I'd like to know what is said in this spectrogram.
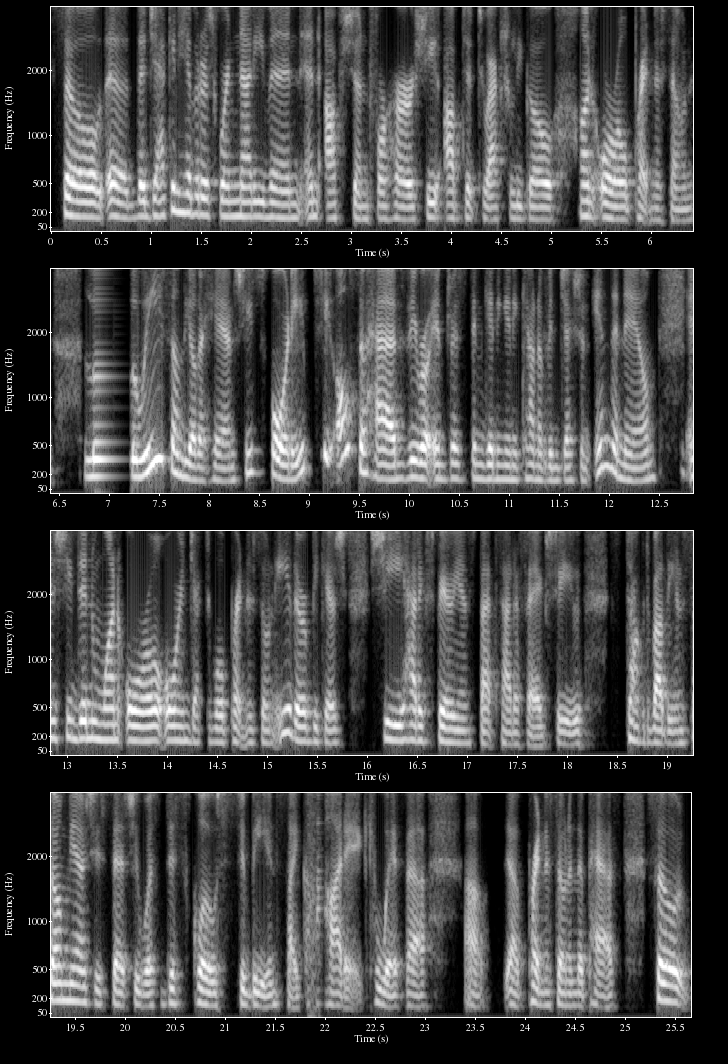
So uh, the JAK inhibitors were not even an option for her. She opted to actually go on oral prednisone. Louise, on the other hand, she's 40. She also had zero interest in getting any kind of injection in the nail. And she didn't want oral or injectable prednisone either because she had experienced bad side effects. She talked about the insomnia. She said she was this close to being psychotic with uh, uh, uh, prednisone in the past. So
